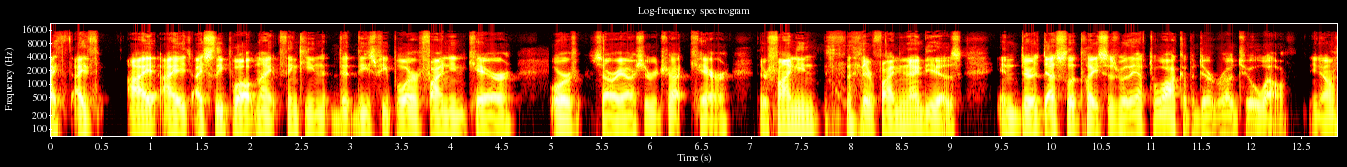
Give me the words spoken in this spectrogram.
I I I, I I sleep well at night thinking that these people are finding care, or sorry, I should retract care. They're finding they're finding ideas in dirt, desolate places where they have to walk up a dirt road to a well. You know.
